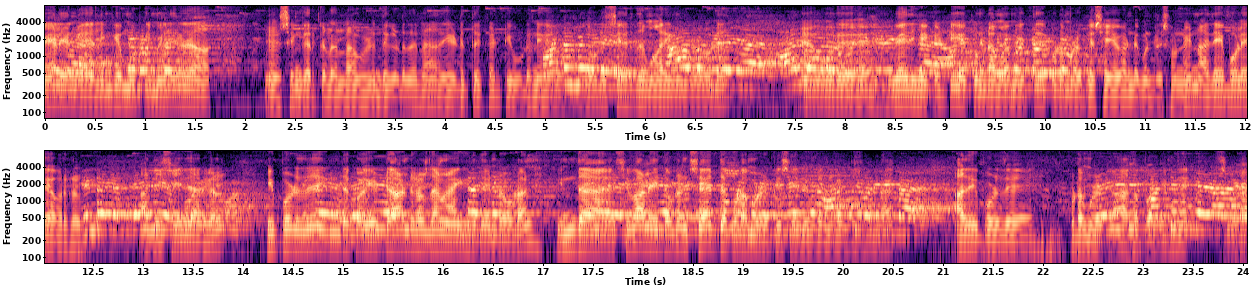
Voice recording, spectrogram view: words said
மேலே எங்கள் லிங்கமூர்த்தி மேலேயும் செங்கற்களெல்லாம் செங்கற்கள் எல்லாம் விழுந்து கிடந்தன. அதை எடுத்து கட்டி உடனே அதோடு சேர்த்து மாரியம்மன்களோடு ஒரு வேதிகை கட்டி குண்டம் அமைத்து குடமுழுக்கு செய்ய வேண்டும் என்று சொன்னேன். அதே போல அவர்கள் அதை செய்தார்கள். இப்பொழுது இந்த எட்டு ஆண்டுகள் தான் ஆகிறது என்றவுடன் இந்த சிவாலயத்துடன் சேர்த்து குடமுழுக்கு செய்து விடுங்கள் என்று சொன்னால் அது இப்பொழுது குடமுழுக்காக போகிறது. சிவா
